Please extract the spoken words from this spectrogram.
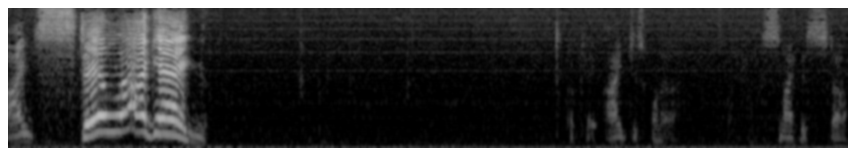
I'm still lagging! Okay, I just want to snipe his stuff.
